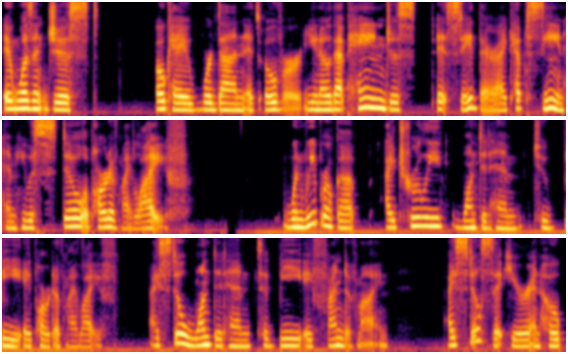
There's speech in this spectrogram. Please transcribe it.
it wasn't just, okay, we're done, it's over. You know, that pain just, it stayed there. I kept seeing him. He was still a part of my life. When we broke up, I truly wanted him to be a part of my life. I still wanted him to be a friend of mine. I still sit here and hope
